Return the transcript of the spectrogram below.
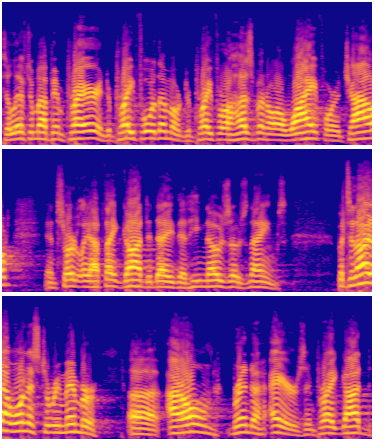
to lift them up in prayer and to pray for them or to pray for a husband or a wife or a child. And certainly I thank God today that He knows those names. But tonight I want us to remember uh, our own Brenda Ayers and pray God.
